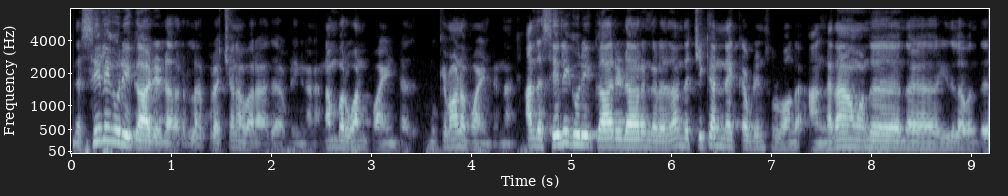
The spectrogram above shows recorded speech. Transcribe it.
இந்த சிலிகுரி காரிடாரில் பிரச்சனை வராது அப்படிங்கிறாங்க. நம்பர் ஒன் பாயிண்ட் அது. முக்கியமான பாயிண்ட் என்ன? அந்த சிலிகுரி காரிடாருங்கிறது அந்த சிக்கன் நெக் அப்படின்னு சொல்லுவாங்க. அங்கே தான் வந்து இந்த இதில் வந்து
